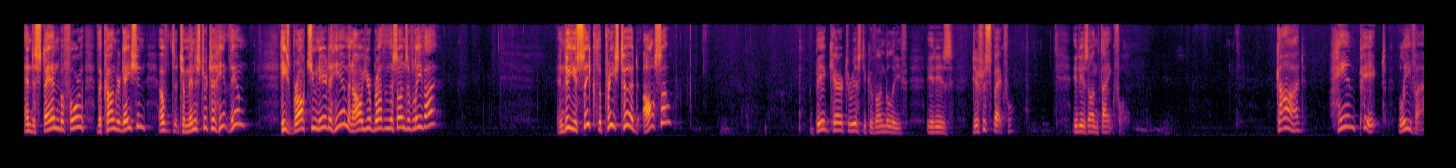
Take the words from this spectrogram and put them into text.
and to stand before the congregation of, to minister to him, them? He's brought you near to him and all your brethren, the sons of Levi? And do you seek the priesthood also? Big characteristic of unbelief it is disrespectful, it is unthankful. God handpicked Levi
